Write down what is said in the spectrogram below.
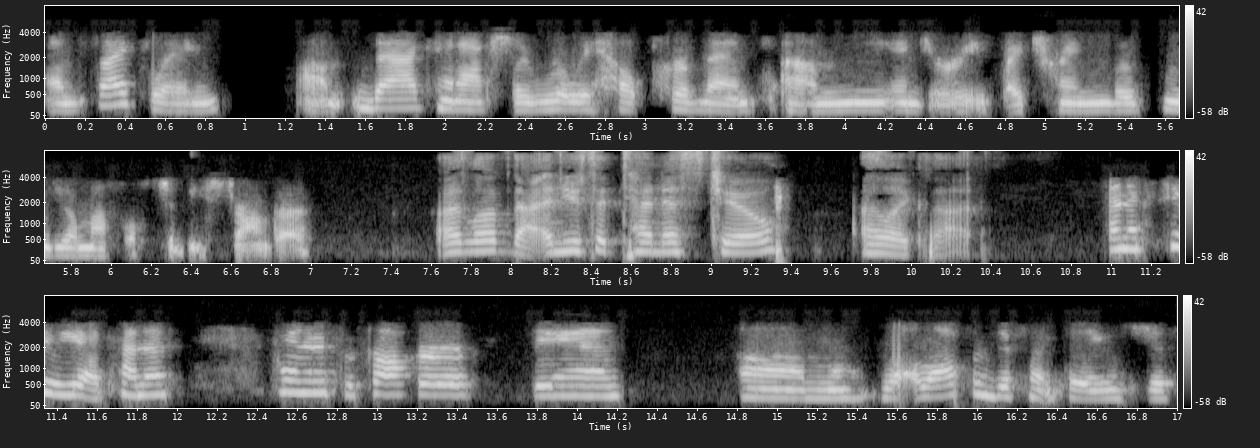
and cycling, um, that can actually really help prevent um, knee injuries by training those gluteal muscles to be stronger. I love that. And you said tennis too? I like that. Tennis too, yeah. Tennis, tennis, soccer, dance, um, lots of different things. Just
